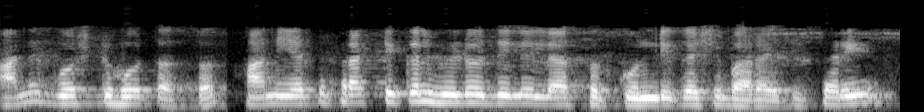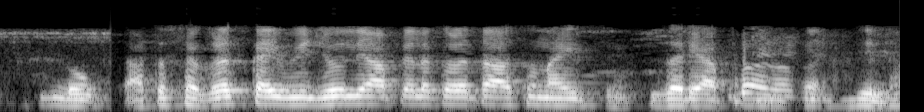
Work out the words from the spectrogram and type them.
अनेक गोष्टी होत असतात. आणि याचे प्रॅक्टिकल व्हिडिओ दिलेले असतात कुंडी कशी भरायची तरी लोक आता सगळंच काही व्हिज्युअली आपल्याला कळतं असं नाहीच आहे. जरी आपण. दिलं.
